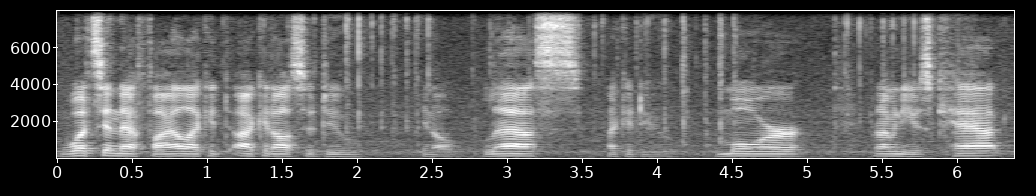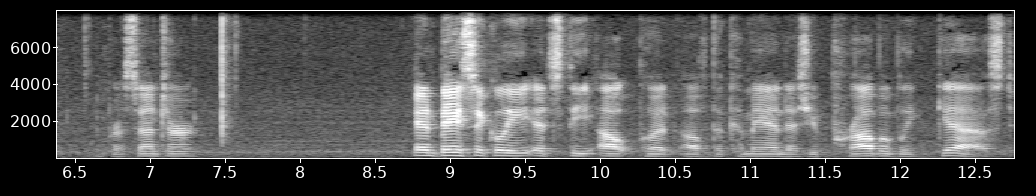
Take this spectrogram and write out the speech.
what's in that file. I could I could also do, you know, less. I could do more. But I'm going to use cat and press enter. And basically, it's the output of the command, as you probably guessed.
